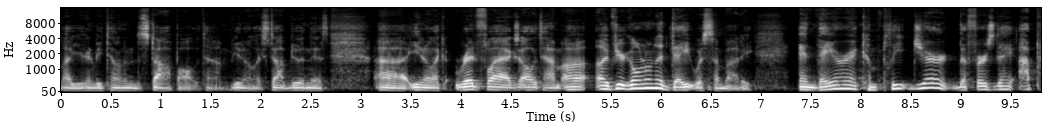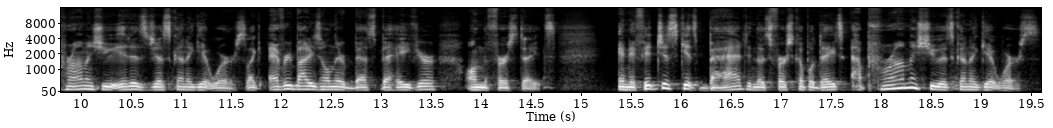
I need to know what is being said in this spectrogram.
Like you're going to be telling them to stop all the time. You know, like stop doing this. Uh, you know, like red flags all the time. Uh, if you're going on a date with somebody and they are a complete jerk the first day, I promise you it is just going to get worse. Like everybody's on their best behavior on the first dates. And if it just gets bad in those first couple of dates, I promise you it's going to get worse.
